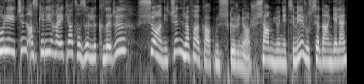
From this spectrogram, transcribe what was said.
Suriye için askeri harekat hazırlıkları şu an için rafa kalkmış görünüyor. Şam yönetimi Rusya'dan gelen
